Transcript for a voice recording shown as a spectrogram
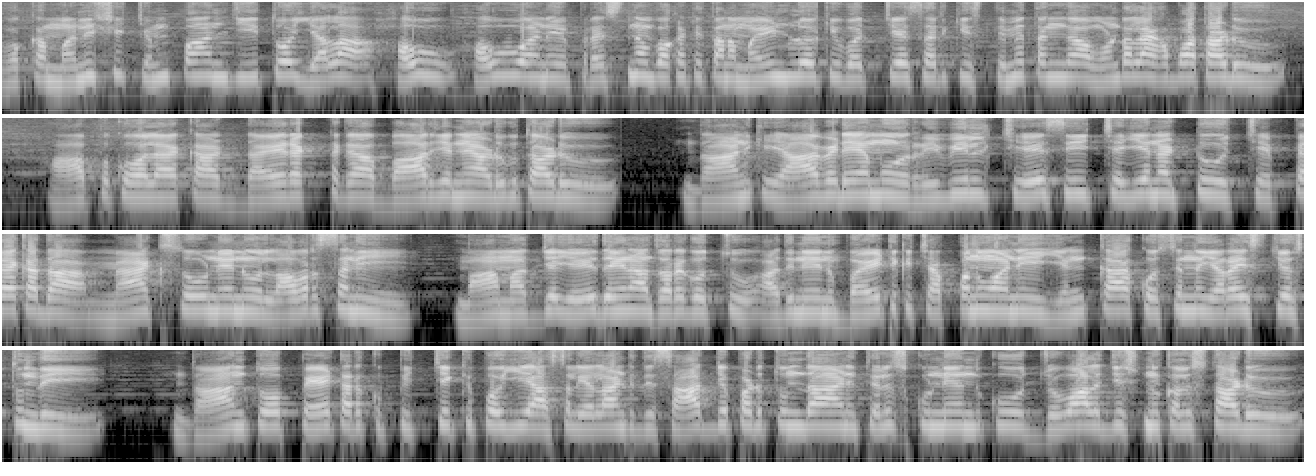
ఒక మనిషి చింపాంజీతో ఎలా హౌ హౌ అనే ప్రశ్న ఒకటి తన మైండ్లోకి వచ్చేసరికి స్థిమితంగా ఉండలేకపోతాడు. ఆపుకోలేక డైరెక్ట్గా భార్యనే అడుగుతాడు. దానికి ఆవిడేమో రివీల్ చేసి చెయ్యనట్టు చెప్పే కదా మ్యాక్స్ నేను లవర్స్ అని. మా మధ్య ఏదైనా జరగొచ్చు అది నేను బయటికి చెప్పను అని ఇంకా క్వశ్చన్ ఎరైజ్ చేస్తుంది. దాంతో పేటర్కు పిచ్చెక్కిపోయి అసలు ఇలాంటిది సాధ్యపడుతుందా అని తెలుసుకునేందుకు జువాలజిస్ట్ను కలుస్తాడు.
